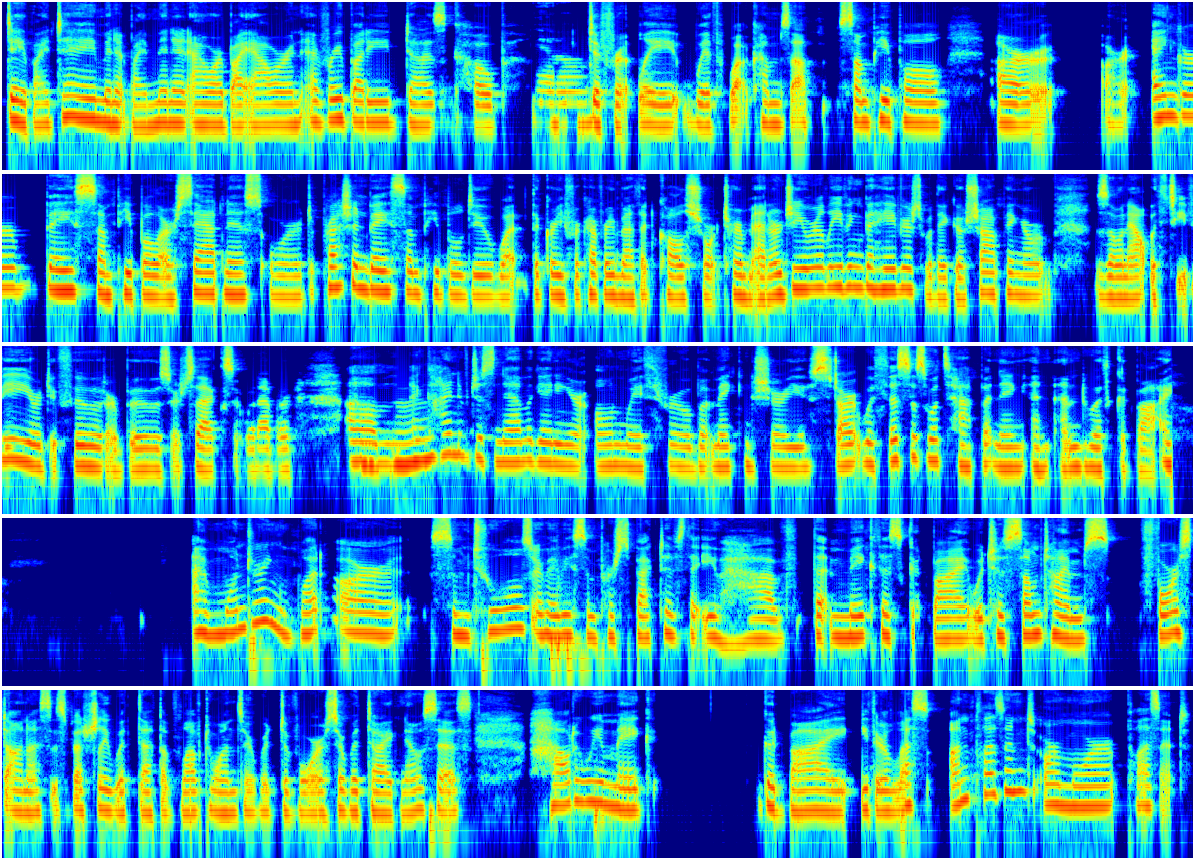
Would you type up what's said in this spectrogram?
day by day, minute by minute, hour by hour, and everybody does cope yeah. differently with what comes up. Some people are are anger based, some people are sadness or depression based, some people do what the grief recovery method calls short term energy relieving behaviors, where they go shopping or zone out with TV or do food or booze or sex or whatever. Um, mm-hmm. And kind of just navigating your own way through, but making sure you start with this is what's happening and end with goodbye. I'm wondering what are some tools or maybe some perspectives that you have that make this goodbye, which is sometimes forced on us, especially with death of loved ones or with divorce or with diagnosis. How do we make goodbye either less unpleasant or more pleasant?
